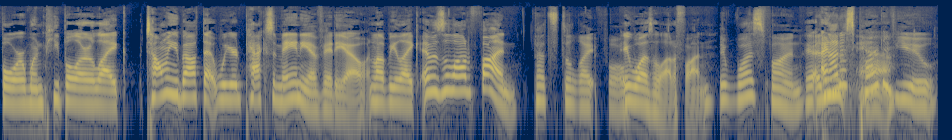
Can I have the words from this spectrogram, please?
for when people are like, tell me about that weird Paxomania video. And I'll be like, it was a lot of fun. That's delightful. It was a lot of fun. It was fun. And and- that is part yeah. of you.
